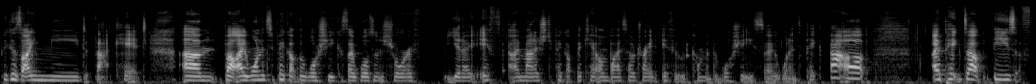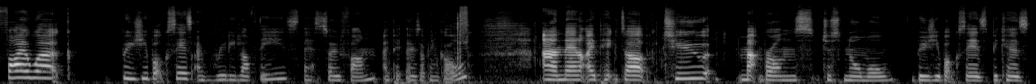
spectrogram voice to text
because I need that kit. Um, but I wanted to pick up the washi because I wasn't sure if, you know, if I managed to pick up the kit on buy sell trade, if it would come with the washi. So I wanted to pick that up. I picked up these firework bougie boxes. I really love these. They're so fun. I picked those up in gold. And then I picked up two matte bronze, just normal bougie boxes because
